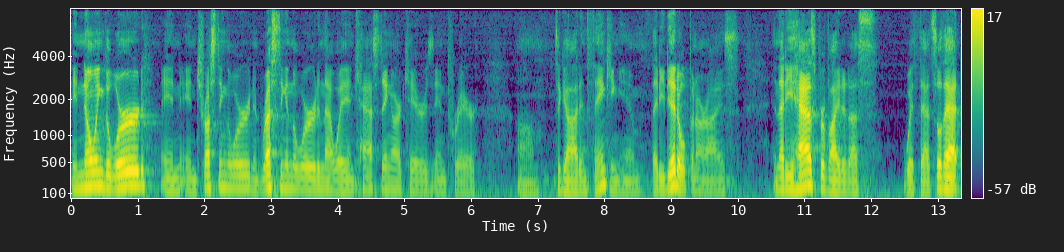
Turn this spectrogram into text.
in knowing the Word and, and trusting the Word and resting in the Word in that way and casting our cares in prayer um, to God and thanking Him that He did open our eyes and that He has provided us with that so that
